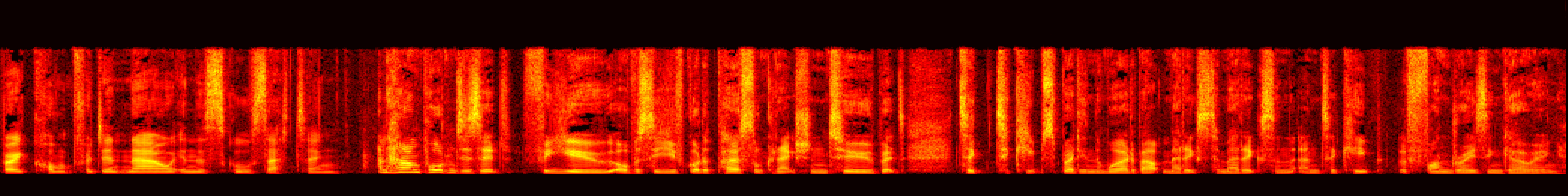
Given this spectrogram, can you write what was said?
very confident now in the school setting. And how important is it for you? Obviously, you've got a personal connection too, but to, to keep spreading the word about medics to medics and, and to keep the fundraising going?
